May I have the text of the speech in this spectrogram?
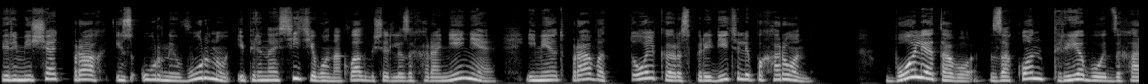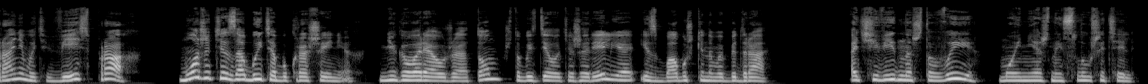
Перемещать прах из урны в урну и переносить его на кладбище для захоронения имеют право только распорядители похорон. Более того, закон требует захоранивать весь прах. Можете забыть об украшениях, не говоря уже о том, чтобы сделать ожерелье из бабушкиного бедра. Очевидно, что вы, мой нежный слушатель,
